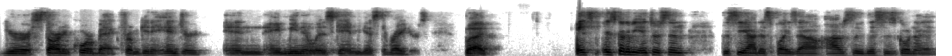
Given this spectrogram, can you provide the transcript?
your starting quarterback from getting injured in a meaningless game against the Raiders. But it's it's going to be interesting to see how this plays out. Obviously, this is going to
